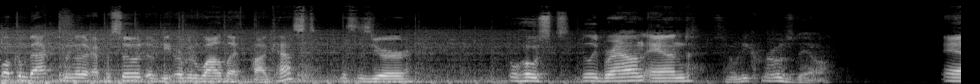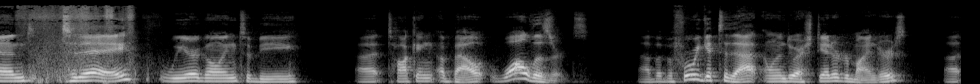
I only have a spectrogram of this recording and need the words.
Welcome back to another episode of the Urban Wildlife Podcast. This is your co host, Billy Brown, and Tony Croasdale. And today we are going to be uh, talking about wall lizards. Uh, but before we get to that, I want to do our standard reminders. Uh,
